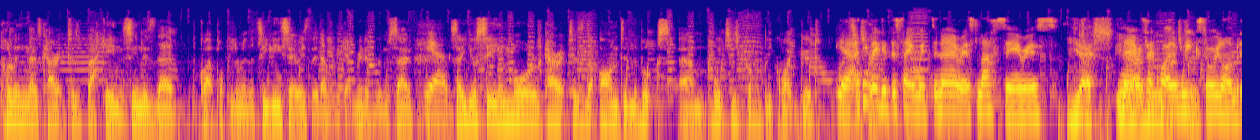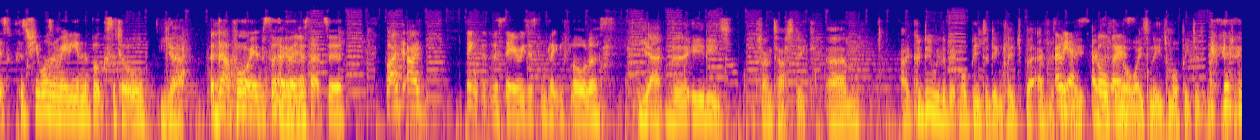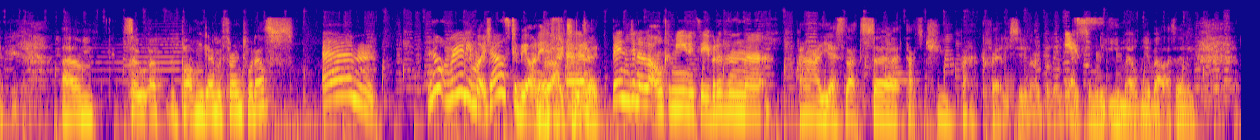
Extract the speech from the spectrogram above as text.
pulling those characters back in, seeing as they're quite popular in the TV series. They don't want to get rid of them. So Yeah. So you're seeing more of characters that aren't in the books, um, which is probably quite good. Yeah, I think they did the same with Daenerys last series. Yes. yeah, I Daenerys had believe quite a weak storyline, but it's because she wasn't really in the books at all Yeah. at that point, so Yeah. they just had to. But I, th- I think that the series is completely flawless. Yeah, the, it is fantastic. Um, I could do with a bit more Peter Dinklage, but everything Oh, yes, everything always. always. needs more Peter Dinklage. um, so, uh, apart from Game of Thrones, what else? Um, not really much else to be honest. Right, um, okay. Binging a lot on Community, but other than that, Ah, yes, that's uh, that's due back fairly soon, I believe. Yes. Somebody emailed me about that earlier.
